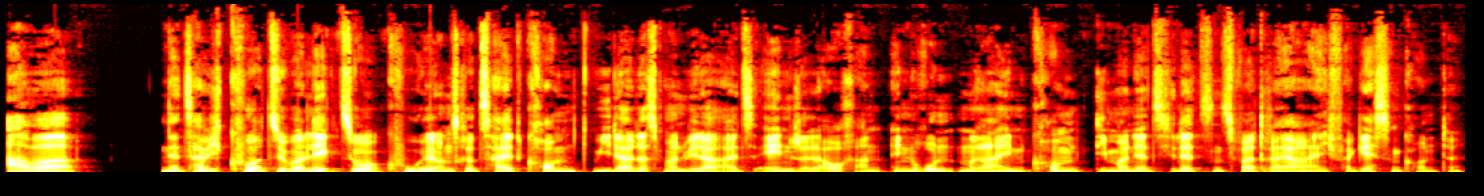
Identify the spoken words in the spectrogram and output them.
Aber und jetzt habe ich kurz überlegt, so cool, unsere Zeit kommt wieder, dass man wieder als Angel auch an, in Runden reinkommt, die man jetzt die letzten zwei, drei Jahre eigentlich vergessen konnte.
